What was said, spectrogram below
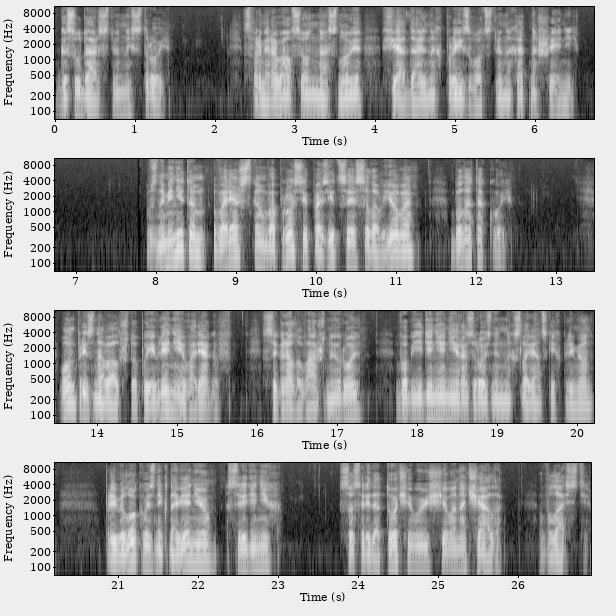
государственный строй. Сформировался он на основе феодальных производственных отношений. В знаменитом варяжском вопросе позиция Соловьева была такой. Он признавал, что появление варягов сыграло важную роль в объединении разрозненных славянских племен, привело к возникновению среди них сосредоточивающего начала — власти.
